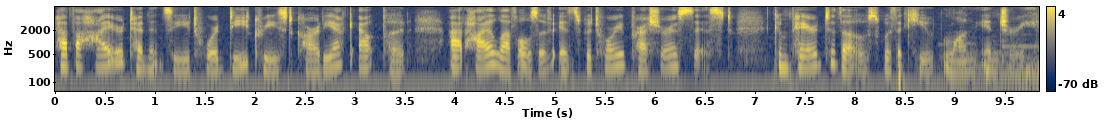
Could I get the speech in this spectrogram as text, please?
have a higher tendency toward decreased cardiac output at high levels of inspiratory pressure assist compared to those with acute lung injury.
